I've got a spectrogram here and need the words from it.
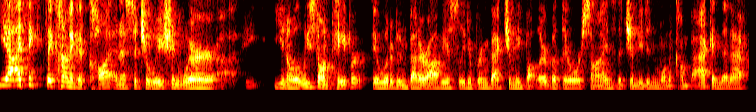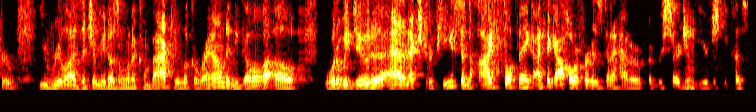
Yeah, I think they kind of got caught in a situation where, uh, you know, at least on paper, it would have been better, obviously, to bring back Jimmy Butler, but there were signs that Jimmy didn't want to come back. And then after you realize that Jimmy doesn't want to come back, you look around and you go, uh oh, what do we do to add an extra piece? And I still think, I think Al Horford is going to have a, a resurgent mm. year just because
